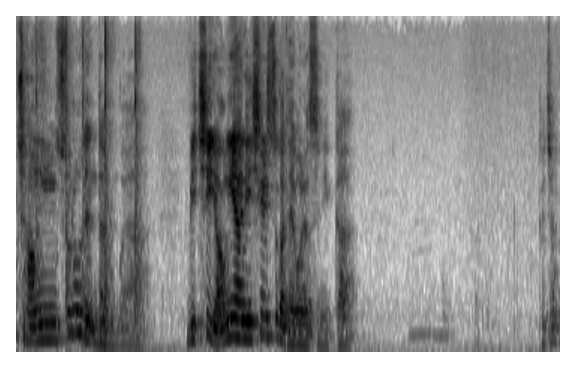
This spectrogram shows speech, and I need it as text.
정수로 된다는 거야. 밑이 0이 아닌 실수가 돼버렸으니까. 그죠?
